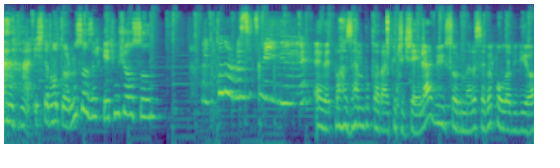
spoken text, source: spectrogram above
Aha, işte motorunuz hazır. Geçmiş olsun. Ay bu kadar basit miydi? Evet bazen bu kadar küçük şeyler büyük sorunlara sebep olabiliyor.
